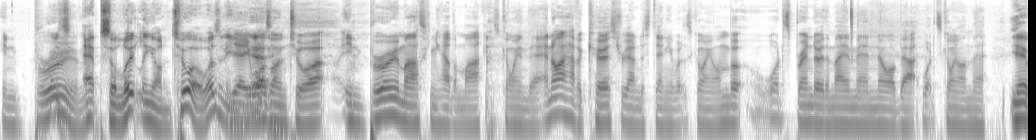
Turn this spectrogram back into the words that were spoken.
in Broome. absolutely on tour, wasn't he? Yeah, he was on tour in Broome asking how the market's going there. And I have a cursory understanding of what's going on, but what's Brendo, the main man, know about what's going on there? Yeah,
